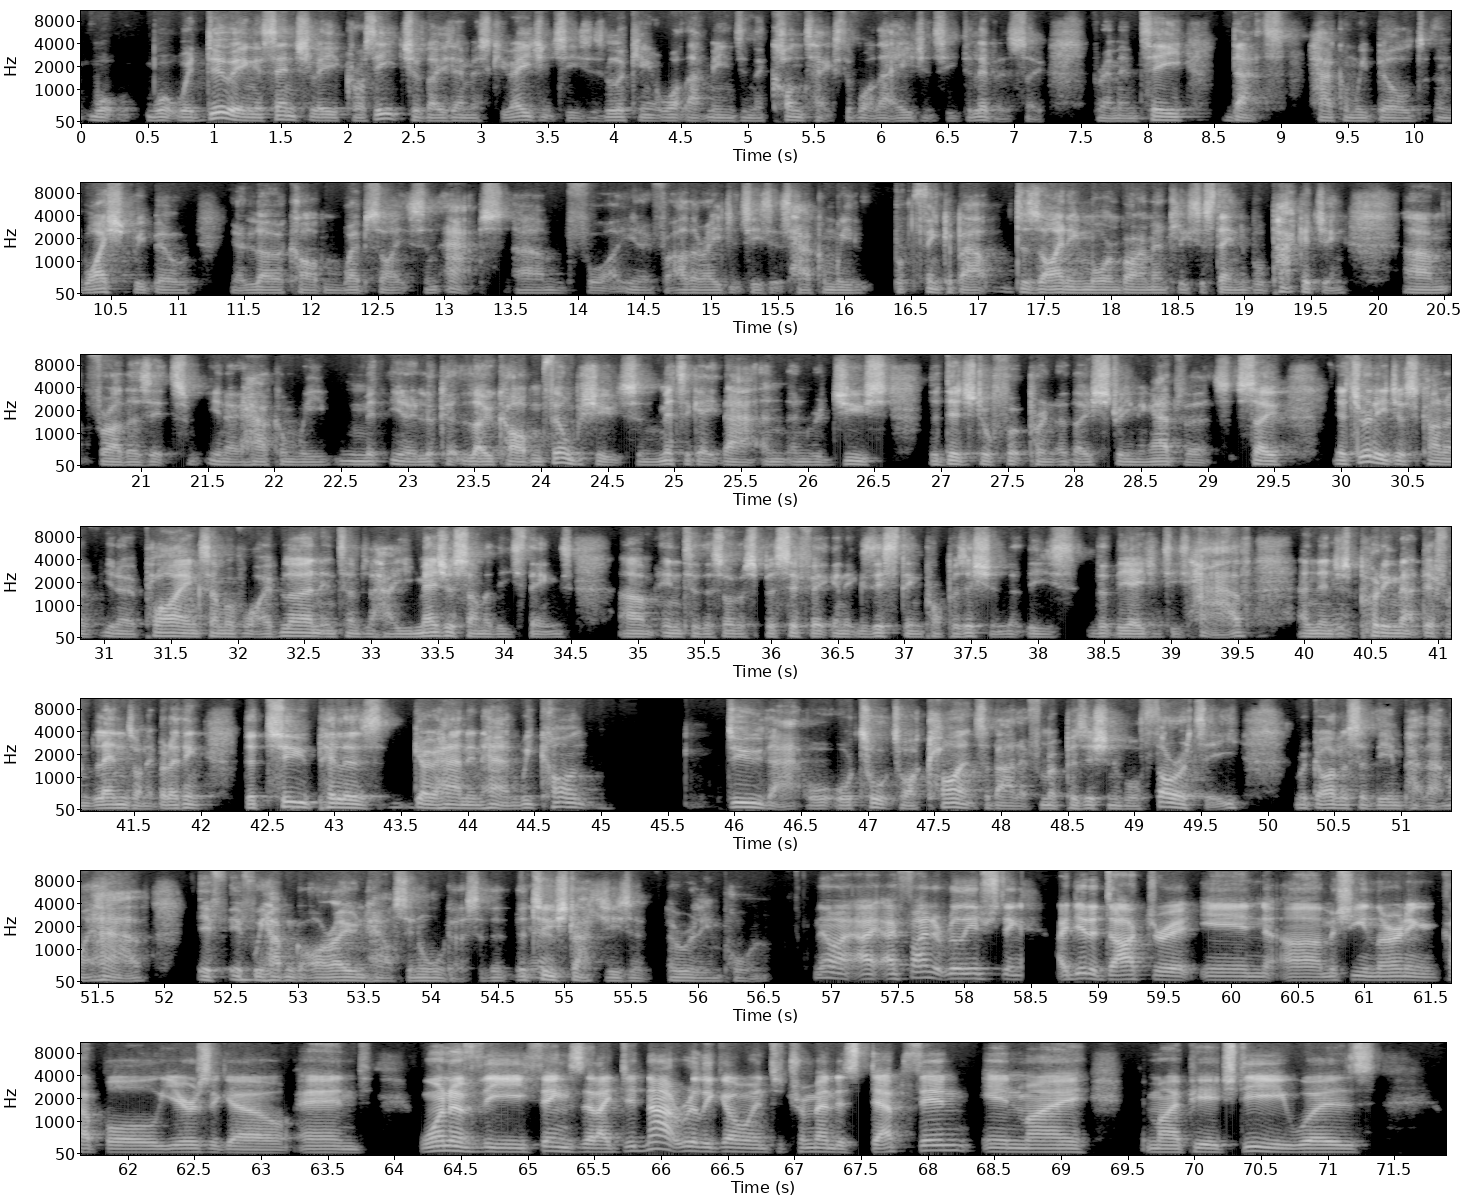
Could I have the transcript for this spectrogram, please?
what what we're doing essentially across each of those MSQ agencies is looking at what that means in the context of what that agency delivers. So for MMT, that's how can we build and why should we build you know lower carbon websites and apps um, for you know for other agencies it's how can we think about designing more environmentally sustainable packaging um, for others it's you know how can we you know look at low carbon film shoots and mitigate that and, and reduce the digital footprint of those streaming adverts. So it's really just kind of you know applying some of what i've learned in terms of how you measure some of these things um, into the sort of specific and existing proposition that these that the agencies have and then just putting that different lens on it. But i think the two pillars go hand in hand. We can't do that or, or, talk to our clients about it from a position of authority, regardless of the impact that might have, if, if we haven't got our own house in order. So the, the yeah. two strategies are, are, really important. No, I, I, find it really interesting. I did a doctorate in uh, machine learning a couple years ago. And one of the things that I did not really go into tremendous depth in in my in my PhD was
